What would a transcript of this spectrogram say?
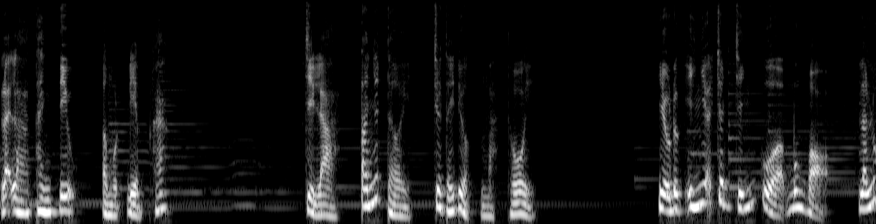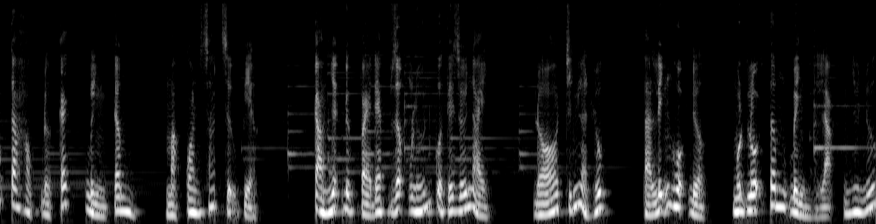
lại là thành tựu ở một điểm khác. Chỉ là ta nhất thời chưa thấy được mà thôi. Hiểu được ý nghĩa chân chính của buông bỏ là lúc ta học được cách bình tâm mà quan sát sự việc, cảm nhận được vẻ đẹp rộng lớn của thế giới này. Đó chính là lúc ta lĩnh hội được một nội tâm bình lặng như nước,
